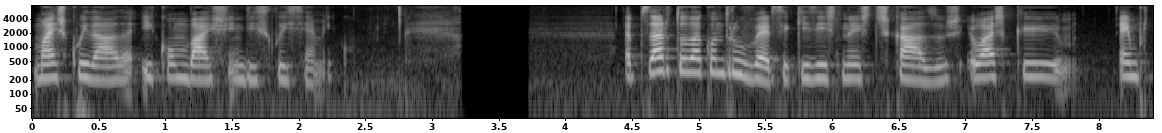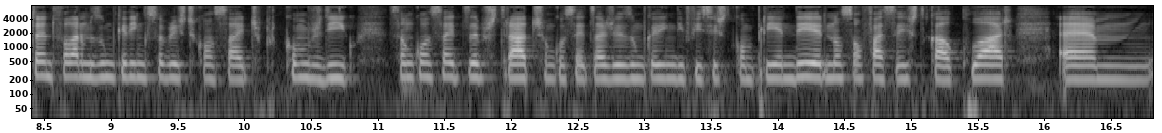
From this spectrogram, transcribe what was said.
mais cuidada e com baixo índice glicémico. Apesar de toda a controvérsia que existe nestes casos, eu acho que é importante falarmos um bocadinho sobre estes conceitos, porque, como vos digo, são conceitos abstratos, são conceitos às vezes um bocadinho difíceis de compreender, não são fáceis de calcular um,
